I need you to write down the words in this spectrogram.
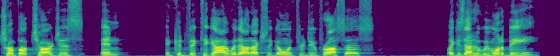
trump up charges and and convict a guy without actually going through due process? Like is that who we want to be?"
